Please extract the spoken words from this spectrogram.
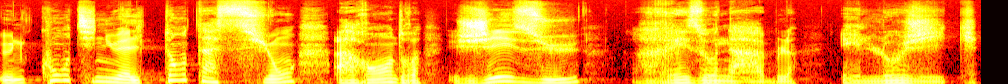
une continuelle tentation à rendre Jésus raisonnable et logique,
